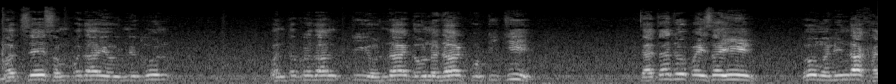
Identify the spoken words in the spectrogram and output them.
मत्स्य संपदा योजनेतून पंतप्रधानची योजना आहे दोन हजार कोटीची त्याचा जो पैसा येईल तो मलिंदा खा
